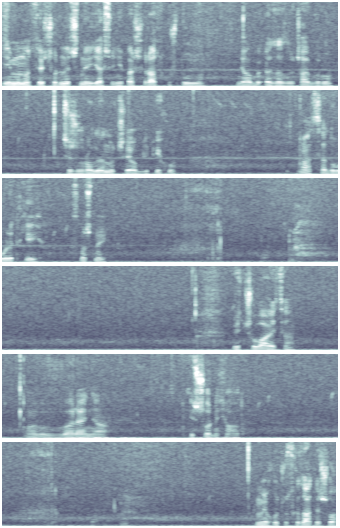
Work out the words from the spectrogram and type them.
Іменно цей чорничний я сьогодні перший раз куштую. Я зазвичай беру чи журавлину, чи обліпіху. А це доволі такий смачний. Відчувається е, варення із чорних ягод. Ну, я хочу сказати, що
